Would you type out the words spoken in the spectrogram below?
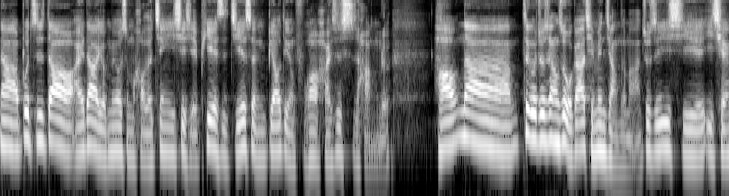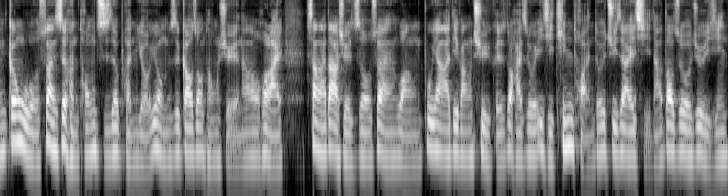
那不知道癌大有没有什么好的建议？谢谢。P.S. 节省标点符号还是十行了。好，那这个就像是我刚才前面讲的嘛，就是一些以前跟我算是很同职的朋友，因为我们是高中同学，然后后来上了大学之后，虽然往不一样的地方去，可是都还是会一起听团，都会聚在一起，然后到最后就已经。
